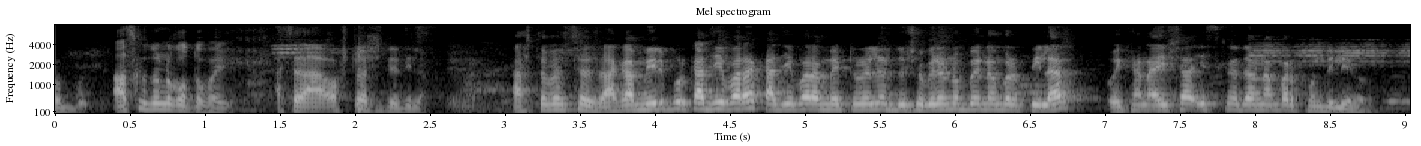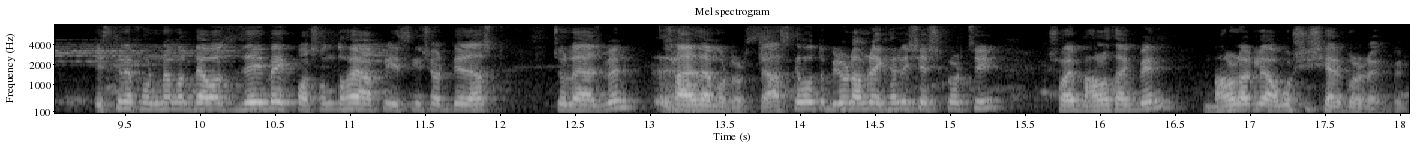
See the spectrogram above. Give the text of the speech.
নব্বই। আজকের জন্য কত ভাই? আচ্ছা অষ্টআশিতে দিলাম। আসতে পারছে ঢাকা মিরপুর কাজীপাড়া কাজীপাড়া মেট্রো রেলের দুশো বিরানব্বই নম্বর পিলার। ওইখানে আইসা স্ক্রিনে দেওয়ার নাম্বার ফোন দিলেই হবে। স্ক্রিনে ফোন নাম্বার দেওয়া আছে, যেই বাইক পছন্দ হয় আপনি স্ক্রিনশট দিয়ে জাস্ট চলে আসবেন সায়দা মোটরসে। আজকের মতো ভিডিওটা আমরা এখানেই শেষ করছি। সবাই ভালো থাকবেন। ভালো লাগলে অবশ্যই শেয়ার করে রাখবেন।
